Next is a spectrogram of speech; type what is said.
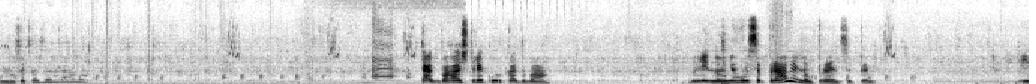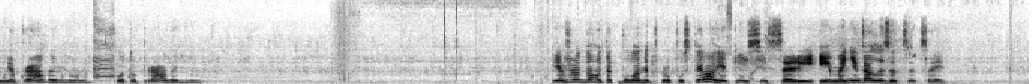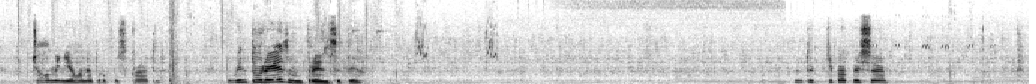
Музика заграла. Так, багаж 3, курка 2. Блін, ну у нього все правильно, в принципі. Ім'я правильно, фото правильно. Я вже одного так було не пропустила в якійсь із серій, і мені дали за це цей. Чого мені його не пропускати? Він туризм, в принципі. Ну, Тут типа пише.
